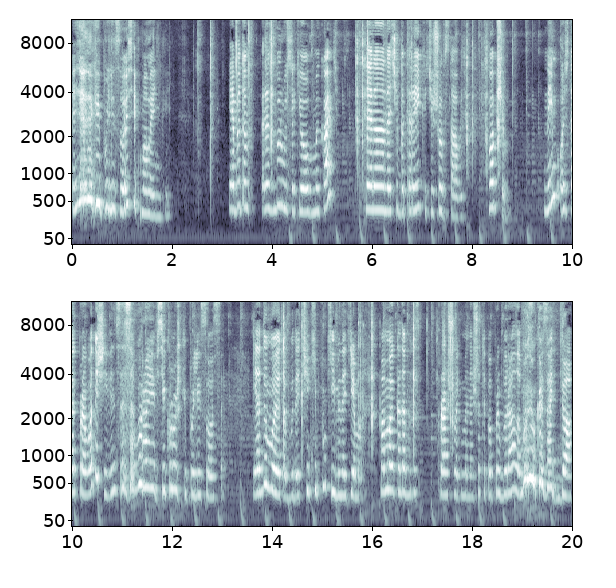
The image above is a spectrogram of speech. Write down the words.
Я такий пилісосик маленький. Я потім розберусь, як його вмикати. Наверное, треба чи батарейки, чи що вставити. В общем, ним ось так проводиш, і він все забирає всі крошки пилісоса. Я думаю, это будет чики-пуки именно тема. Мама, когда будет спрашивать меня, что ты поприбирала, буду казать да.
